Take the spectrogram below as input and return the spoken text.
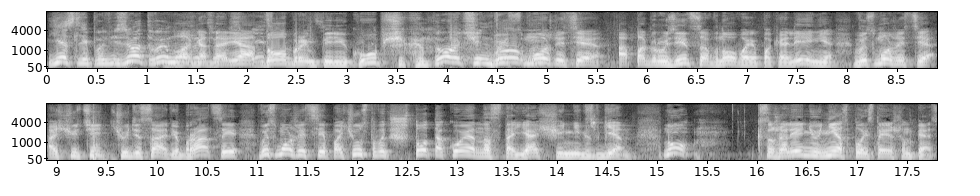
Если повезет, вы можете Благодаря успеть добрым купить. перекупщикам Очень Вы добрым. сможете а, погрузиться в новое поколение, вы сможете ощутить чудеса вибрации, вы сможете почувствовать, что такое настоящий Никсген. Ну, к сожалению, не с PlayStation 5.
